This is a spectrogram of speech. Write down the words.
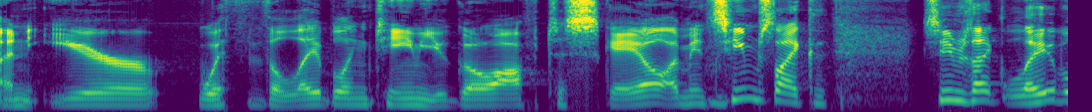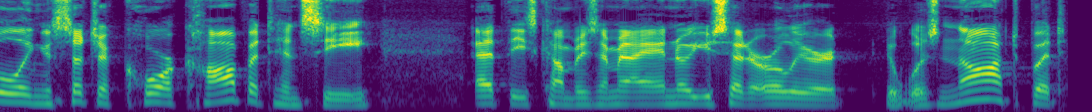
an ear with the labeling team, you go off to scale. I mean, it seems like seems like labeling is such a core competency at these companies. I mean, I know you said earlier it was not, but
